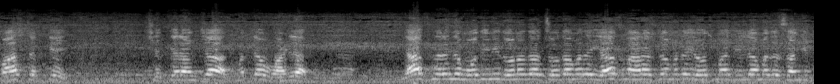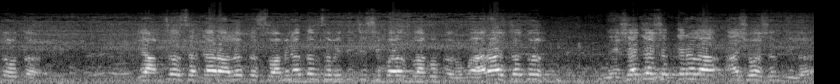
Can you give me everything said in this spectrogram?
पाच टक्के शेतकऱ्यांच्या आत्महत्या वाढल्या याच नरेंद्र मोदींनी दोन हजार चौदा मध्ये याच महाराष्ट्रामध्ये यवतमाळ जिल्ह्यामध्ये सांगितलं होतं की आमचं सरकार आलं तर स्वामीनाथन समितीची शिफारस लागू करू. महाराष्ट्रातून देशाच्या शेतकऱ्याला आश्वासन दिलं.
